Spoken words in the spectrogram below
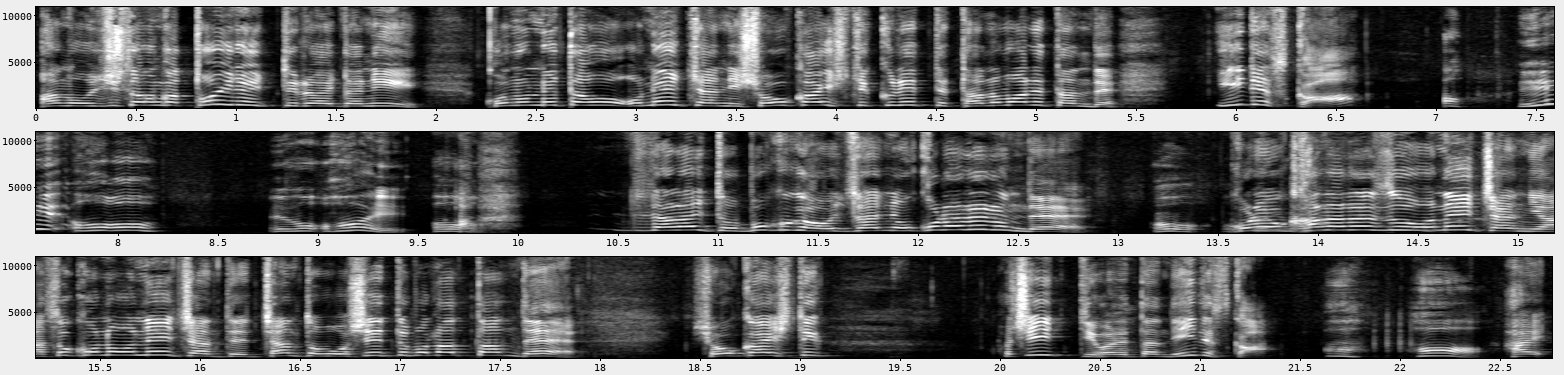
あの、おじさんがトイレ行ってる間に、このネタをお姉ちゃんに紹介してくれって頼まれたんで、いいですか？あ、え、あ、え、わはい。あ、じゃないと僕がおじさんに怒られるんで、おこれを必ずお姉ちゃんに、あそこのお姉ちゃんってちゃんと教えてもらったんで、紹介してほしいって言われたんでいいですか？あ、ははい。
